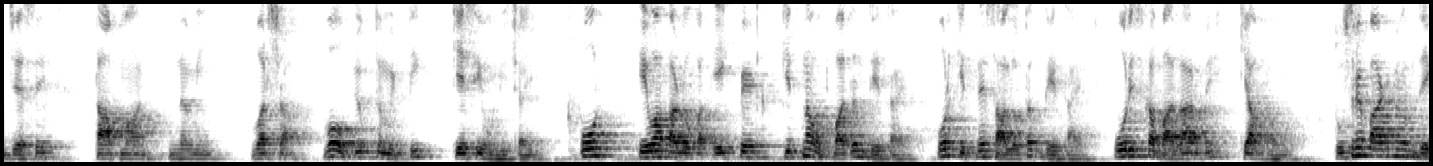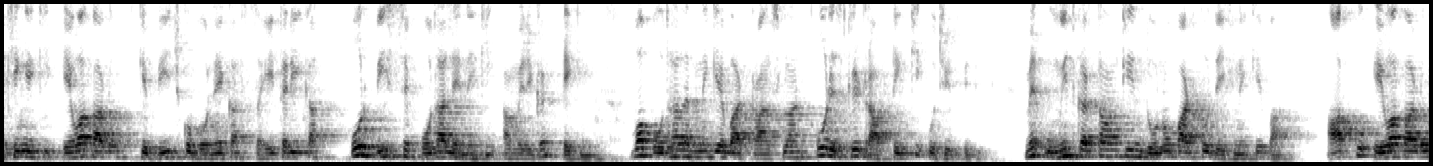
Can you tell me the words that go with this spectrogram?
जैसे तापमान, नमी, वर्षा, व उपयुक्त मिट्टी कैसी होनी चाहिए, और एवाकाडो का एक पेड़ कितना उत्पादन देता है और कितने सालों तक देता है, और इसका बाज़ार में क्या भाव है। दूसरे पार्ट में हम देखेंगे कि एवाकाडो के बीज को बोने का सही तरीका और बीज से पौधा लेने की अमेरिकन टेक्निक। व पौधा लगने के बाद ट्रांसप्लांट और इसकी ड्राफ्टिंग की उचित विधि। मैं उम्मीद करता हूँ कि इन दोनों पार्ट को देखने के बाद आपको एवाकाडो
